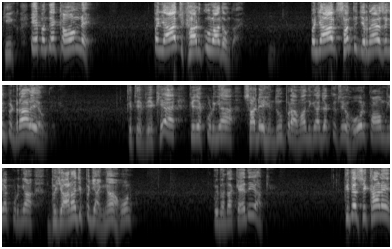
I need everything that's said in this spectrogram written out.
ਕੀ, ਇਹ ਬੰਦੇ ਕੌਣ ਨੇ? ਪੰਜਾਬ 'ਚ ਖਾੜਕੂਵਾਦ ਆਉਂਦਾ ਹੈ। ਪੰਜਾਬ 'ਚ ਸੰਤ ਜਰਨੈਲ ਸਿੰਘ ਭਿੰਡਰਾਂ ਵਾਲੇ ਆਉਂਦੇ ਨੇ। ਕਿਤੇ ਵੇਖਿਆ ਕਿ ਜੇ ਕੁੜੀਆਂ ਸਾਡੇ ਹਿੰਦੂ ਭਰਾਵਾਂ ਦੀਆਂ ਜਾਂ ਕਿਸੇ ਹੋਰ ਕੌਮ ਦੀਆਂ ਕੁੜੀਆਂ ਬਾਜ਼ਾਰਾਂ 'ਚ ਭਜਾਈਆਂ ਹੋਣ, ਕੋਈ ਬੰਦਾ ਕਹਿ ਦੇ ਆ ਕੇ। ਕਿਤੇ ਸਿੱਖਾਂ ਨੇ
